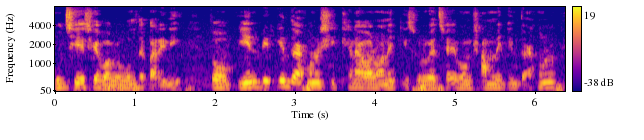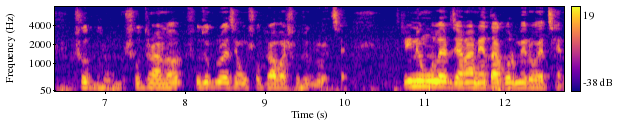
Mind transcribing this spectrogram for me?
গুছিয়ে সেভাবে বলতে পারিনি। তো বিএনপির কিন্তু এখনও শিক্ষা নেওয়ার অনেক কিছু রয়েছে এবং সামনে কিন্তু এখনও শুধরানোর সুযোগ রয়েছে এবং শুধরাবার সুযোগ রয়েছে। তৃণমূলের যারা নেতাকর্মী রয়েছেন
